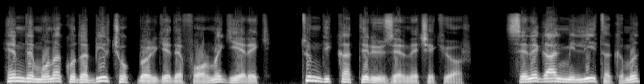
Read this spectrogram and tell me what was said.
hem de Monaco'da birçok bölgede forma giyerek tüm dikkatleri üzerine çekiyor. Senegal milli takımı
